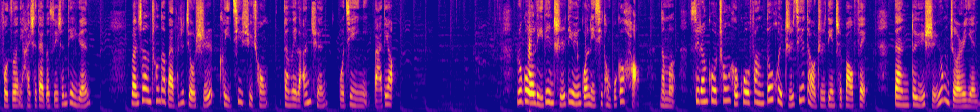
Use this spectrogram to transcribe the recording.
否则你还是带个随身电源。晚上充到百分之九十可以继续充，但为了安全，我建议你拔掉。如果锂电池电源管理系统不够好，那么虽然过充和过放都会直接导致电池报废，但对于使用者而言，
